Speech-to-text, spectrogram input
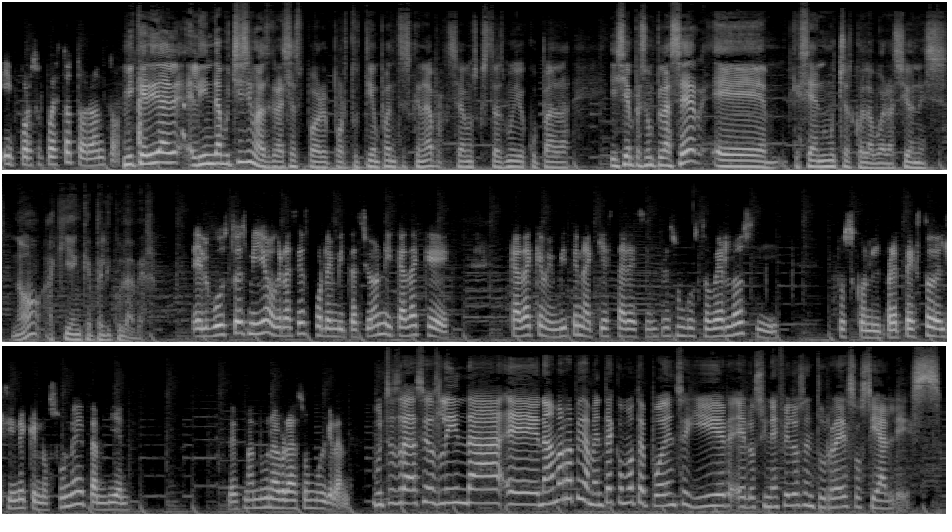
y por supuesto Toronto. Mi querida Linda, muchísimas gracias por, por tu tiempo antes que nada, porque sabemos que estás muy ocupada. Y siempre es un placer eh, que sean muchas colaboraciones, ¿no? Aquí en qué película ver. El gusto es mío, gracias por la invitación y cada que, cada que me inviten aquí estaré. Siempre es un gusto verlos y pues con el pretexto del cine que nos une también. Les mando un abrazo muy grande. Muchas gracias, Linda. Eh, nada más rápidamente, ¿cómo te pueden seguir eh, los cinéfilos en tus redes sociales?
